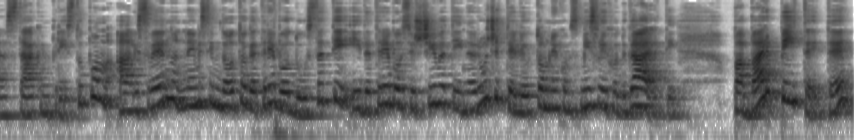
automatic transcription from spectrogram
a, s takvim pristupom, ali svejedno ne mislim da od toga treba odustati i da treba osvješćivati i naručitelje u tom nekom smislu ih odgajati. Pa bar pitajte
